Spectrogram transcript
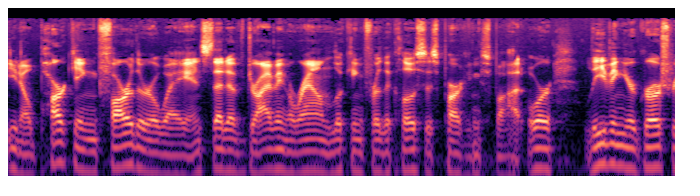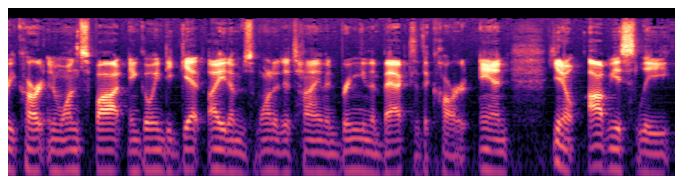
you know, parking farther away instead of driving around looking for the closest parking spot, or leaving your grocery cart in one spot and going to get items one at a time and bringing them back to the cart. And, you know, obviously,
